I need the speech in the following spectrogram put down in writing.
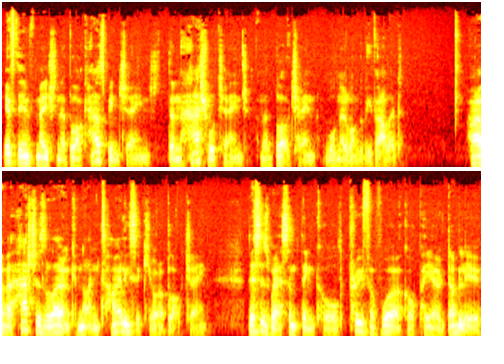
If the information in a block has been changed, then the hash will change and the blockchain will no longer be valid. However, hashes alone cannot entirely secure a blockchain. This is where something called proof of work or POW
